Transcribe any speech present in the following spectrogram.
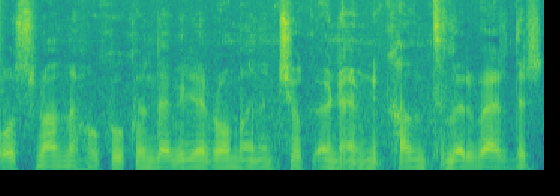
Osmanlı hukukunda bile Roma'nın çok önemli kalıntıları vardır.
